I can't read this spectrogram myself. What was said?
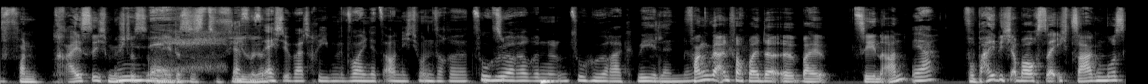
von 30 möchtest du? Nee, das ist zu viel. Das ist echt übertrieben. Wir wollen jetzt auch nicht unsere Zuhörerinnen und Zuhörer quälen. Ne? Fangen wir einfach bei, der, äh, bei 10 an. Ja? Wobei ich aber auch sehr echt sagen muss,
